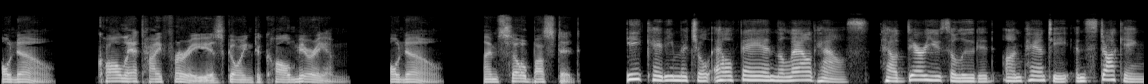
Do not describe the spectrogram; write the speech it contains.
Oh no. Colette Furry is going to call Miriam. Oh no. I'm so busted. E. Katie Mitchell L. Fan The Loud House. How dare you saluted on panty and stocking.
